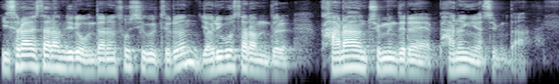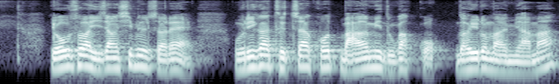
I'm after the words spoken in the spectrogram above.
이스라엘 사람들이 온다는 소식을 들은 여리고 사람들, 가나안 주민들의 반응이었습니다. 여우수아 2장 11절에 우리가 듣자 곧 마음이 녹았고 너희로 말미암아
